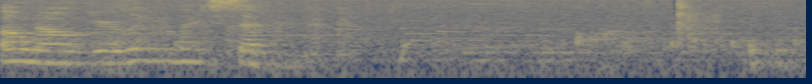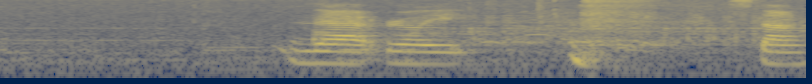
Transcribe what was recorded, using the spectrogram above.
Oh no, you're leaving by seven. That really stunk.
